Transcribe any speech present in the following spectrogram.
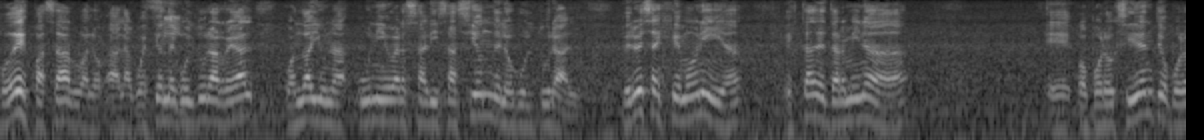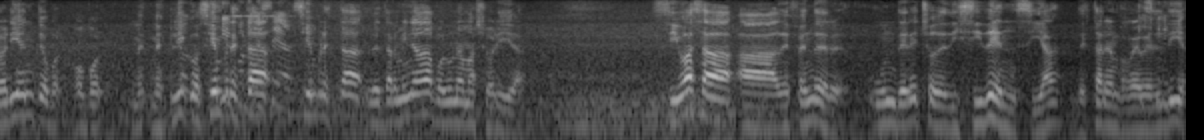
Podés pasarlo a, lo- a la cuestión de cultura real cuando hay una universalización de lo cultural, pero esa hegemonía está determinada eh, o por Occidente o por Oriente o por... o por- me, me explico, siempre, está, siempre está determinada por una mayoría. Si vas a, a defender un derecho de disidencia, de estar en ¿qué rebeldía,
